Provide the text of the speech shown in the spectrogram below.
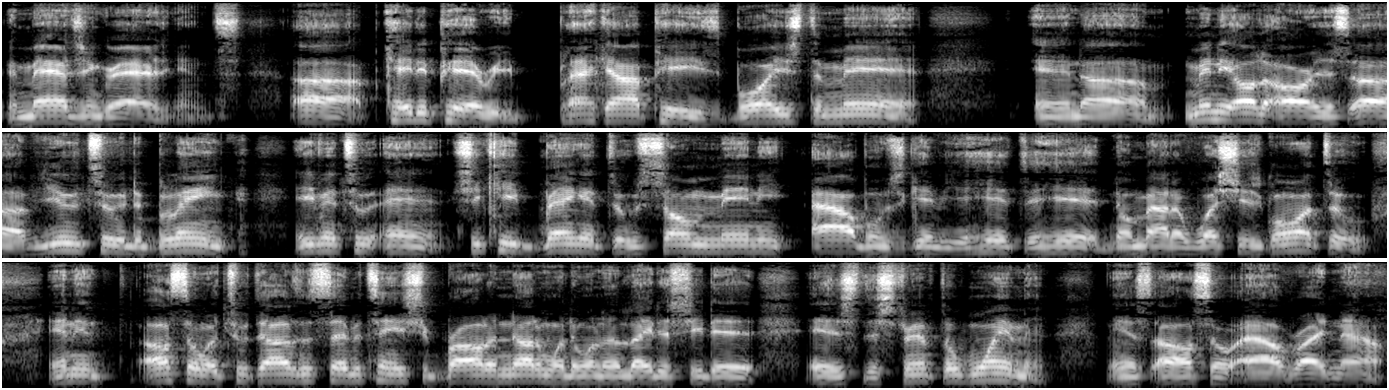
Imagine Dragons, uh, Katy Perry, Black Eyed Peas, Boyz II Men, and um, many other artists. Uh, U2, The Blink, even to and she keep banging through so many albums, giving you hit to hit, no matter what she's going through. And then also in 2017, she brought another one. One of the latest she did is The Strength of Women. And it's also out right now.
